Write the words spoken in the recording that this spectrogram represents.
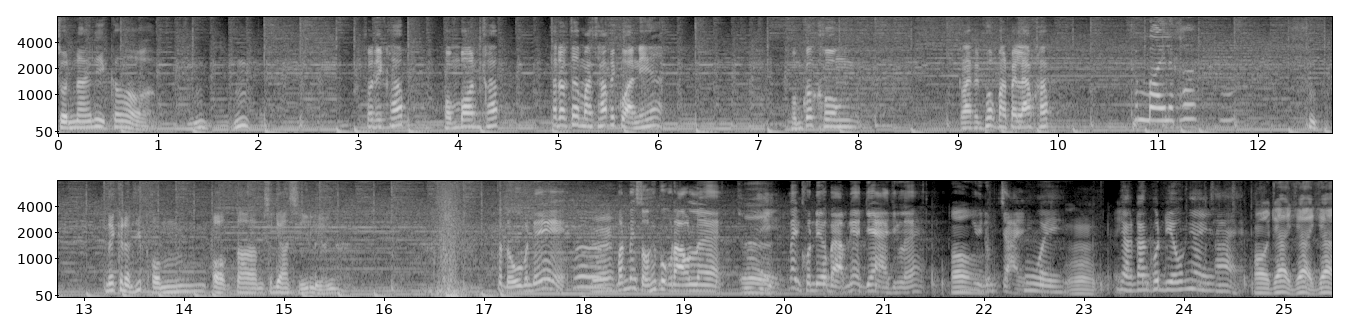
ส่วนนายนี่ก็อืมอืมสวัสดีครับ ผมบอลครับ ถ้าดรมาช้าไปกว่านี้ ผมก็คงกลายเป็นพวกมันไปแล้วครับ ทำไมล่ะคะ ในขณะที่ผมออกตามสัญญาณสีเหลือง ก็ดูมันดิเออมันไม่ส่งให้พวกเราเลย เออ เล่นคนเดียวแบบเนี้ยแย่จริงเลยอ๋ออยู่น้ำใจ ห่วย อืมอยากดังคนเดียวไง ใช่อ๋อใช่ใช่ใช่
